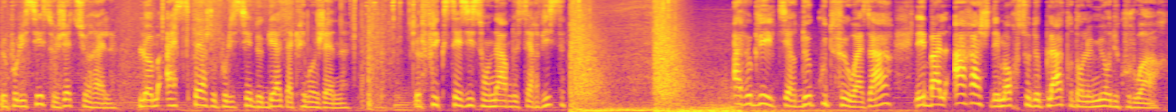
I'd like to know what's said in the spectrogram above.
Le policier se jette sur elle. L'homme asperge le policier de gaz lacrymogène. Le flic saisit son arme de service. Aveuglé, il tire deux coups de feu au hasard. Les balles arrachent des morceaux de plâtre dans le mur du couloir.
